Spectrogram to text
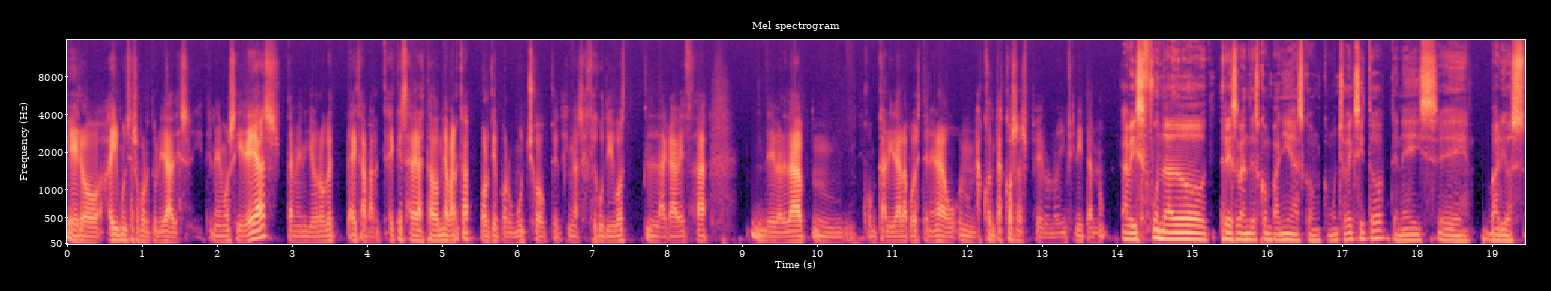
Pero hay muchas oportunidades tenemos ideas. También yo creo que hay que, saber hasta dónde abarca, porque por mucho que tengas ejecutivos, la cabeza de verdad mm, con calidad la puedes tener unas cuantas cosas, pero no infinitas, ¿no? Habéis fundado tres grandes compañías con, con mucho éxito, tenéis eh, varios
